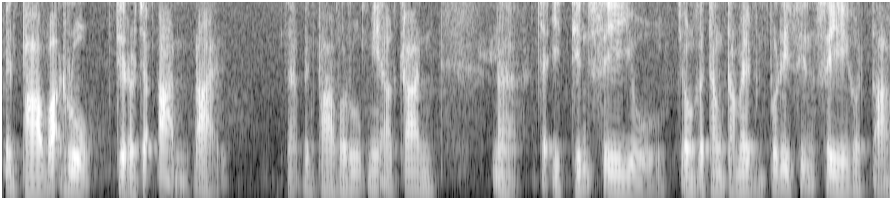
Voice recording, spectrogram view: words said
เป็นภาวะรูปที่เราจะอ่านได้นะเป็นภาวะรูปมีอาการนะจะอิทธินรีอยู่จนกระทั่งทำให้เป็นปริสินรีก็ตาม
